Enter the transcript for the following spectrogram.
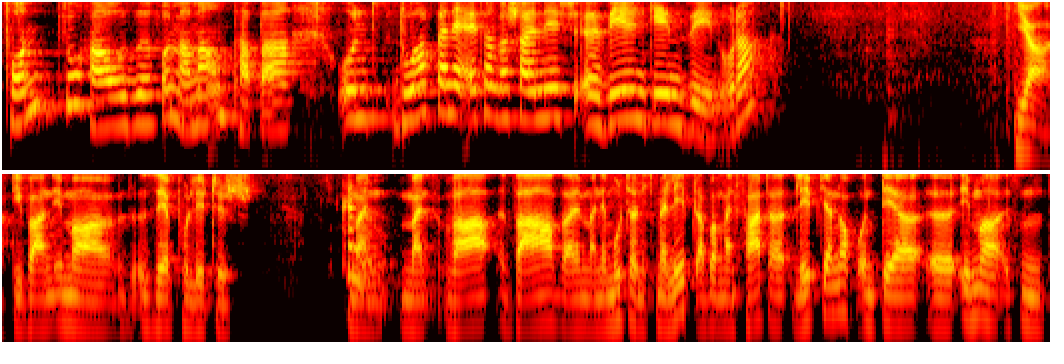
Von zu Hause, von Mama und Papa. Und du hast deine Eltern wahrscheinlich äh, wählen gehen sehen, oder? Ja, die waren immer sehr politisch. Genau. Mein, mein, war, war, weil meine Mutter nicht mehr lebt, aber mein Vater lebt ja noch und der äh, immer ist ein,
